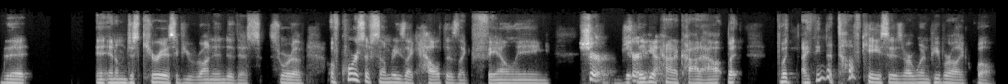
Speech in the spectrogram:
that, and I'm just curious if you run into this sort of, of course, if somebody's like health is like failing, sure, they, sure, they get yeah. kind of caught out. But, but I think the tough cases are when people are like, well,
